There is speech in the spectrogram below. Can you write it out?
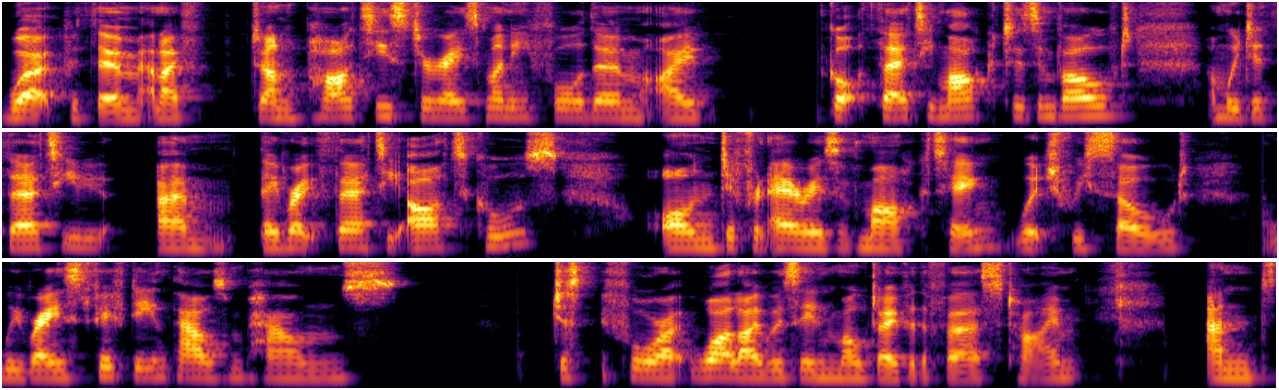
work with them. And i've done parties to raise money for them. I got 30 marketers involved and we did 30 um, they wrote 30 articles on different areas of marketing which we sold. We raised 15000 pounds just before I, while i was in moldova the first time and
